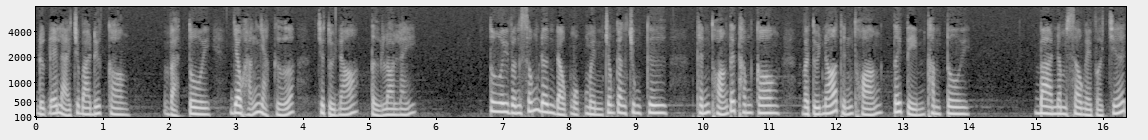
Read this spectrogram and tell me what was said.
được để lại cho ba đứa con và tôi giao hẳn nhà cửa cho tụi nó tự lo lấy. Tôi vẫn sống đơn độc một mình trong căn chung cư, thỉnh thoảng tới thăm con và tụi nó thỉnh thoảng tới tiệm thăm tôi. Ba năm sau ngày vợ chết,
